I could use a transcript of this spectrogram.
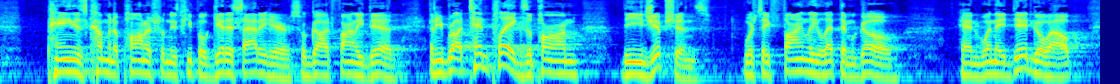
pain is coming upon us from these people. Get us out of here. So God finally did. And he brought 10 plagues upon the Egyptians, which they finally let them go. And when they did go out,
